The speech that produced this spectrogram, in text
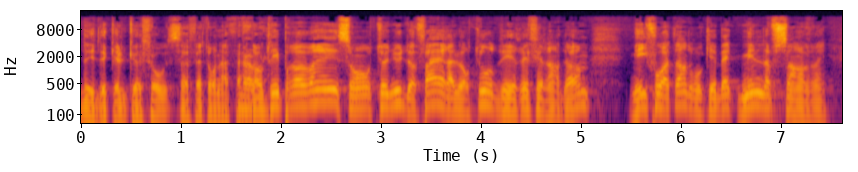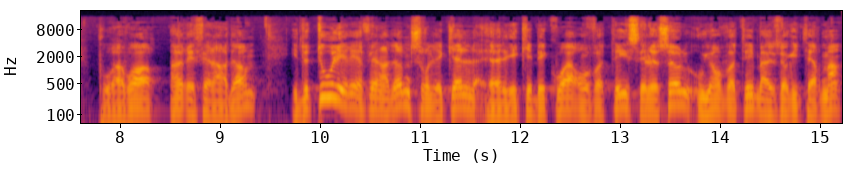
de, de quelque chose, ça fait ton affaire. Ben Donc oui. les provinces sont tenues de faire à leur tour des référendums, mais il faut attendre au Québec 1920 pour avoir un référendum. Et de tous les référendums sur lesquels euh, les Québécois ont voté, c'est le seul où ils ont voté majoritairement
